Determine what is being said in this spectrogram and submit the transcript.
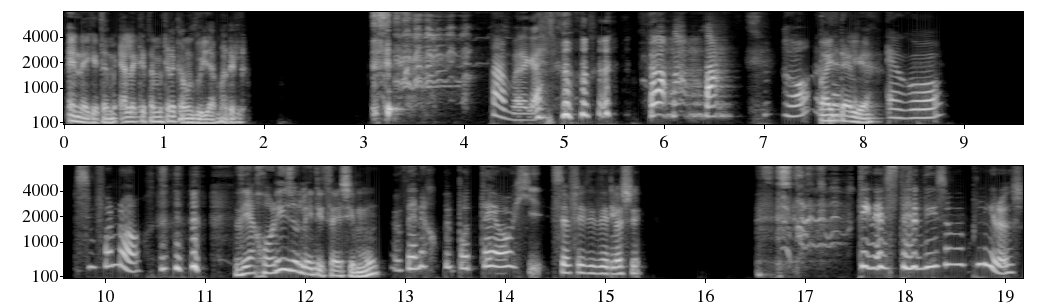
Ε, ναι, και τα, αλλά και τα μικρά κάνουν δουλειά, Μαρίλα. Πάμε παρακάτω. Εγώ, Πάει δεν- τέλεια. εγώ συμφωνώ. Διαχωρίζω, λέει, τη θέση μου. Δεν έχω πει ποτέ όχι σε αυτή τη δήλωση. Την ενστερνίζομαι πλήρως.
